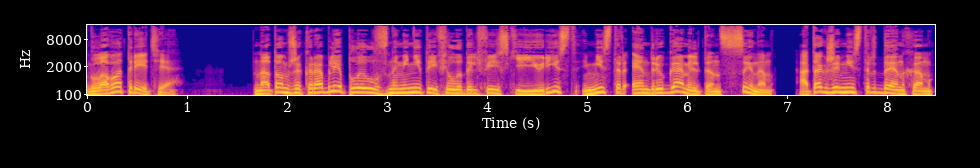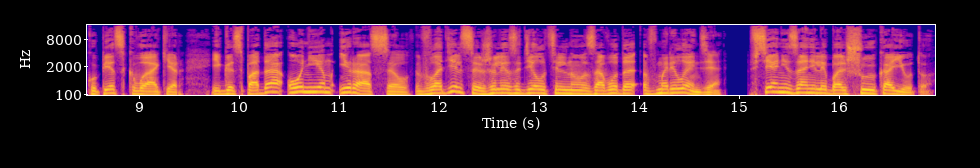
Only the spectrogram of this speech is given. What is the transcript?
Глава третья. На том же корабле плыл знаменитый филадельфийский юрист мистер Эндрю Гамильтон с сыном, а также мистер Денхам, купец Квакер, и господа Онием и Рассел, владельцы железоделательного завода в Мэриленде. Все они заняли большую каюту.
